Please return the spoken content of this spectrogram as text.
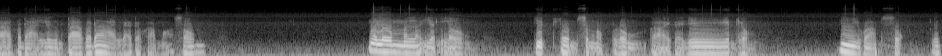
ตาก็ได้ลืมตาก็ได้แล้วแต่ความเหมาะสม เมื่อลมมันละเอียดลง จิตเริ่มสงบลงกายก็เย็นลง มีความสุขลึก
